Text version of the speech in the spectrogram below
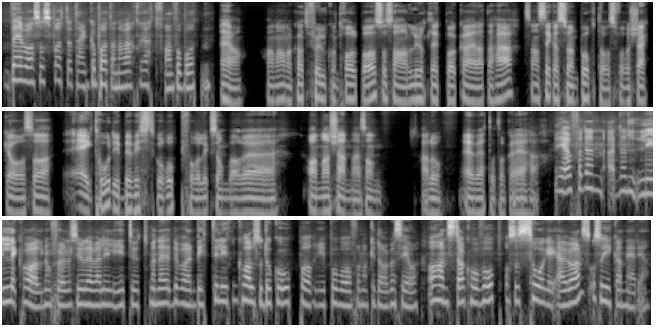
Det var så sprøtt å tenke på at han har vært rett framfor båten. Ja. Han har nok hatt full kontroll på oss, og så har han lurt litt på hva er dette her. Så han har sikkert svømt bort til oss for å sjekke, og så Jeg tror de bevisst går opp for å liksom bare anerkjenne sånn Hallo, jeg vet at dere er her. Ja, for den, den lille hvalen Nå føles jo det veldig lite ut, men det, det var en bitte liten hval som dukka opp på ripa vår for noen dager siden. Og han stakk hodet opp, og så så jeg øynene hans, og så gikk han ned igjen.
